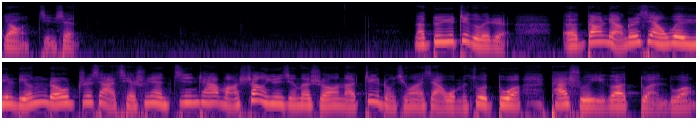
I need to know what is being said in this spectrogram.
要谨慎。那对于这个位置，呃，当两根线位于零轴之下且出现金叉往上运行的时候呢，这种情况下我们做多，它属于一个短多。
